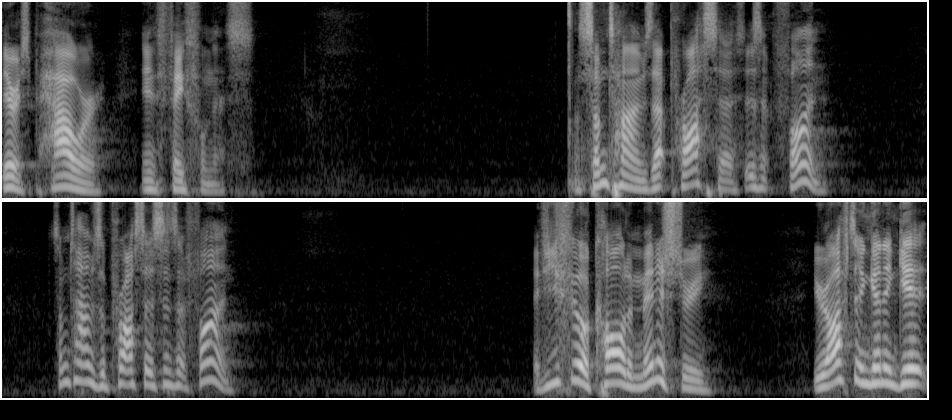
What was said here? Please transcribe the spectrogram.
there is power in faithfulness. Sometimes that process isn't fun. Sometimes the process isn't fun. If you feel a call to ministry, you're often going to get,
